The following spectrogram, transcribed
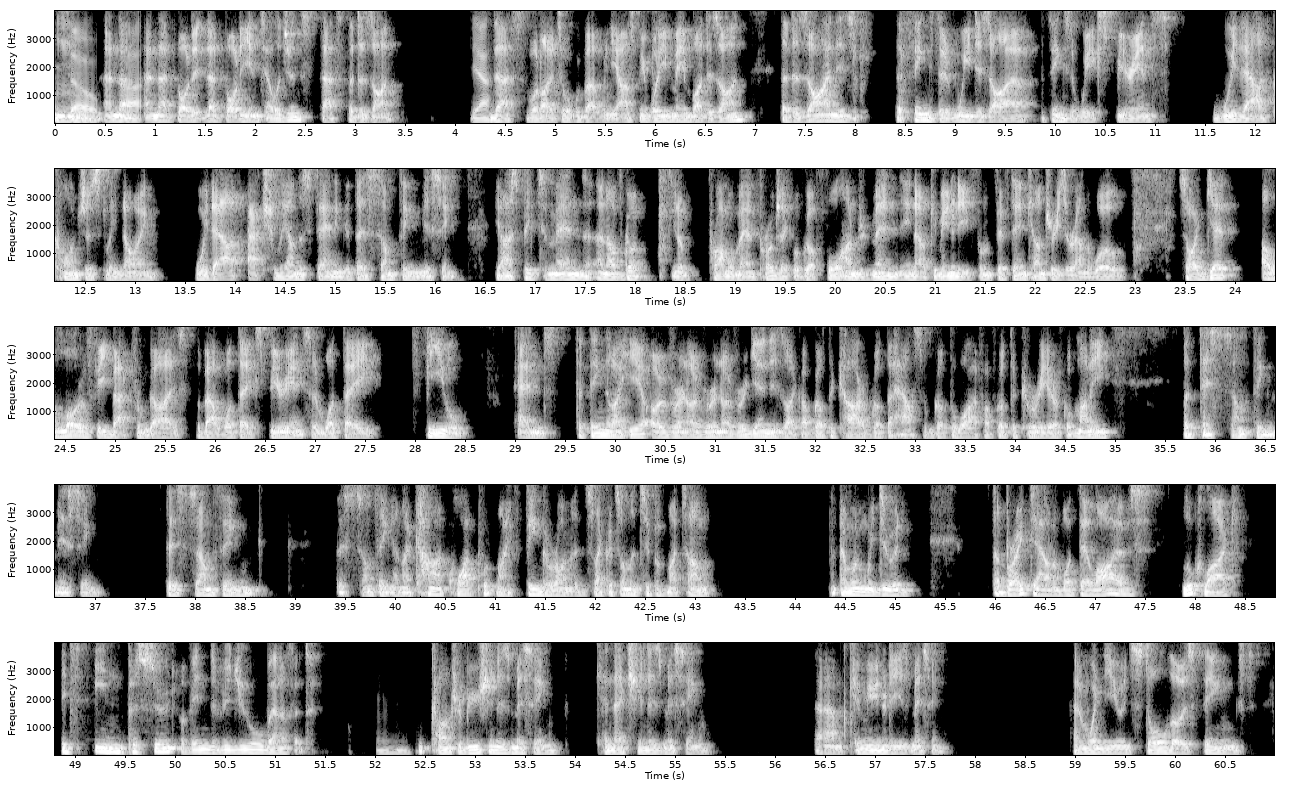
Mm. So and that uh, and that body that body intelligence, that's the design. Yeah. That's what I talk about when you ask me what do you mean by design? The design is the things that we desire, the things that we experience without consciously knowing, without actually understanding that there's something missing. Yeah, I speak to men and I've got, you know, Primal Man Project. We've got 400 men in our community from 15 countries around the world. So I get a lot of feedback from guys about what they experience and what they feel and the thing that I hear over and over and over again is like, I've got the car, I've got the house, I've got the wife, I've got the career, I've got money, but there's something missing. There's something, there's something, and I can't quite put my finger on it. It's like it's on the tip of my tongue. And when we do a, a breakdown of what their lives look like, it's in pursuit of individual benefit. Mm-hmm. Contribution is missing, connection is missing, um, community is missing. And when you install those things,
